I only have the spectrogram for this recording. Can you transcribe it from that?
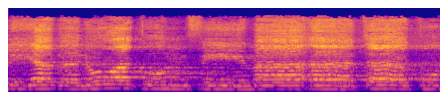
ليبلوكم فيما آتاكم.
